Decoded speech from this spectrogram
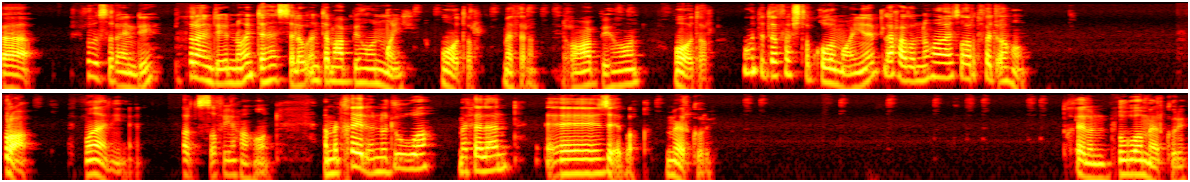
فشو بصير عندي؟ بصير عندي إنه أنت هسه لو أنت معبي هون مي water مثلا. لو معبي هون water وأنت دفشتها بقوة معينة بتلاحظ إنه هاي صارت فجأة هون. بسرعة. ثواني يعني صارت الصفيحة هون. أما تخيل إنه جوا مثلا زئبق mercury. تخيل إن جوا mercury.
